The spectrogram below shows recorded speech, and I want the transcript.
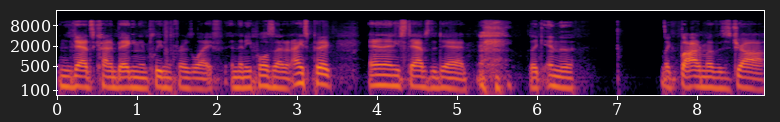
and the dad's kind of begging and pleading for his life. And then he pulls out an ice pick, and then he stabs the dad, like in the like bottom of his jaw.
